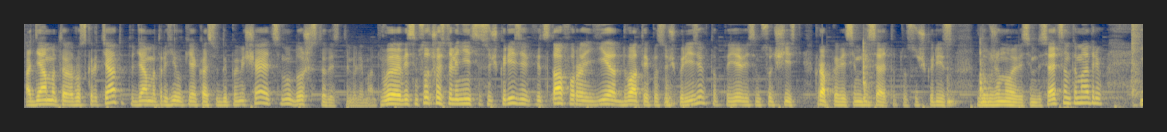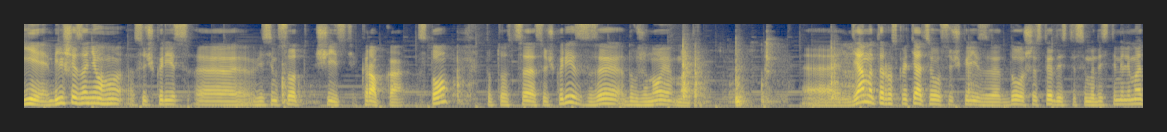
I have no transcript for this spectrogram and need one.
А діаметр розкриття, тобто діаметр гілки, яка сюди поміщається, ну до 60 мм. В 806 лінійці сучкорізів від Стафора є два типи сучкорізів, тобто є 806.80, тобто сучкоріз з довжиною 80 см, і більший за нього сучкоріз е, 806.100, тобто це сучкоріз з довжиною метр. Е, Діаметр розкриття цього сучкоріза до 60-70 мм,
